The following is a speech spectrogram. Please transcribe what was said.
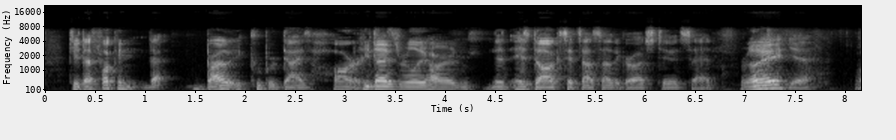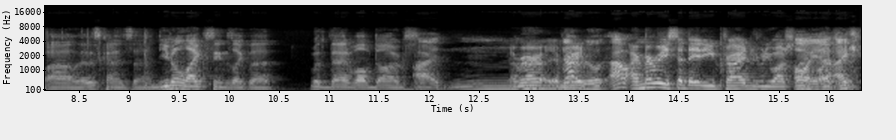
Dude, that fucking that Bradley Cooper dies hard. He dies really hard. His dog sits outside the garage too. It's sad. Really? Yeah. Wow, that is kind of sad. You don't like scenes like that with that involve dogs. I. Mm, I remember- I not remember- really. I, I remember you said that you cried when you watched. oh Lion yeah, I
